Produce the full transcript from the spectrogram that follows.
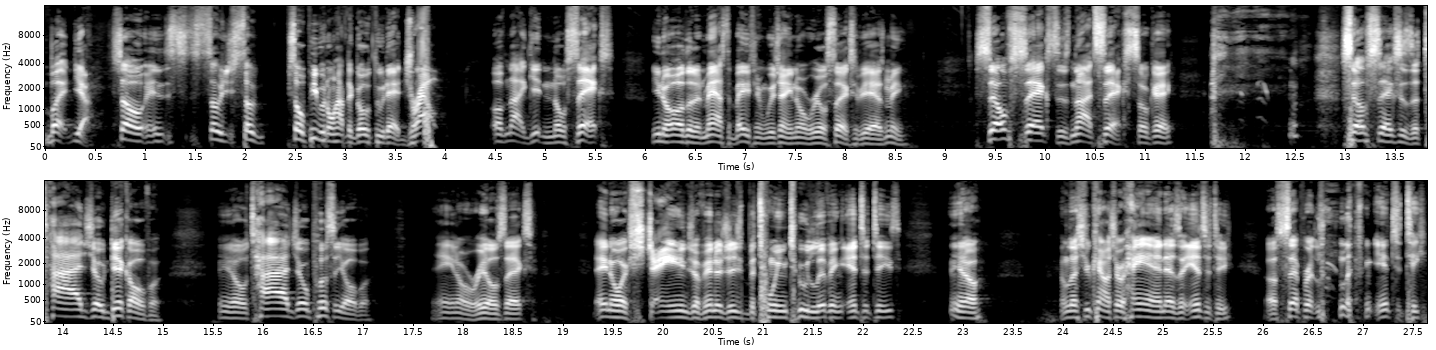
but yeah, so so so so people don't have to go through that drought of not getting no sex, you know, other than masturbation, which ain't no real sex if you ask me. Self sex is not sex, okay? Self sex is a tide your dick over, you know, tide your pussy over. ain't no real sex. Ain't no exchange of energies between two living entities, you know, unless you count your hand as an entity, a separate living entity,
